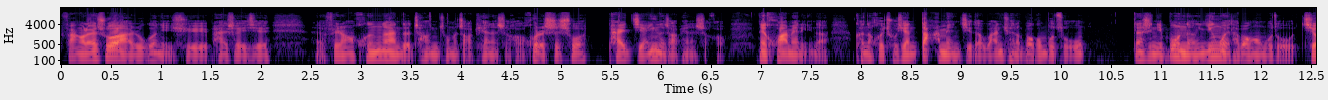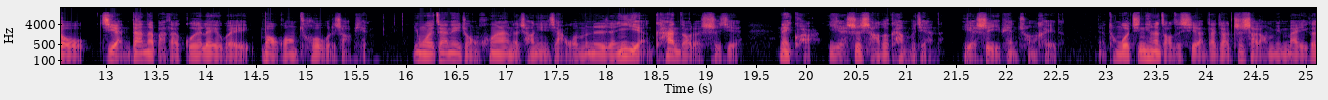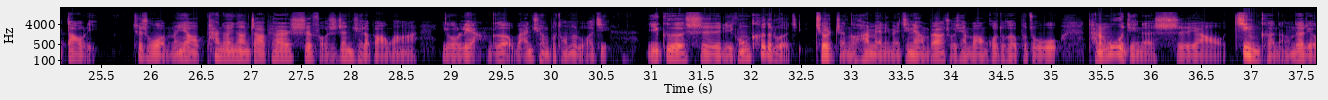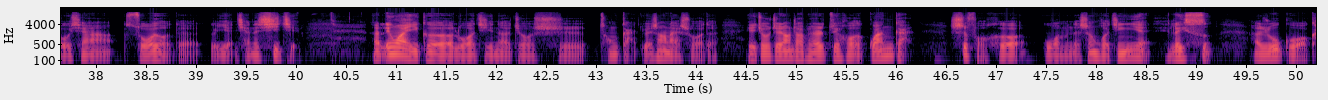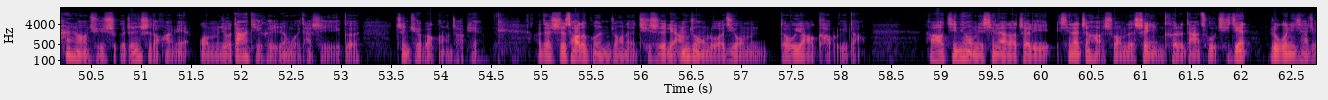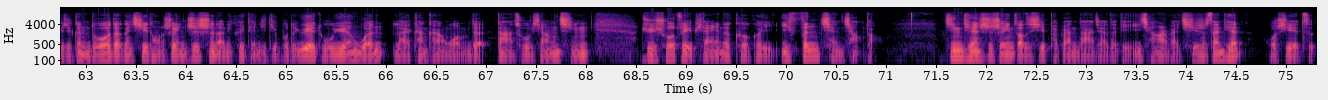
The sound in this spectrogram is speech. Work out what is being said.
反过来说啊，如果你去拍摄一些呃非常昏暗的场景中的照片的时候，或者是说拍剪影的照片的时候，那画面里呢可能会出现大面积的完全的曝光不足，但是你不能因为它曝光不足就简单的把它归类为曝光错误的照片，因为在那种昏暗的场景下，我们的人眼看到的世界。那块也是啥都看不见的，也是一片纯黑的。通过今天的早自习啊，大家至少要明白一个道理，就是我们要判断一张照片是否是正确的曝光啊，有两个完全不同的逻辑。一个是理工科的逻辑，就是整个画面里面尽量不要出现曝光过度和不足，它的目的呢是要尽可能的留下所有的眼前的细节。那另外一个逻辑呢，就是从感觉上来说的，也就是这张照片最后的观感是否和我们的生活经验类似。啊，如果看上去是个真实的画面，我们就大体可以认为它是一个正确曝光的照片。而在实操的过程中呢，其实两种逻辑我们都要考虑到。好，今天我们就先聊到这里。现在正好是我们的摄影课的大促期间，如果你想学习更多的、更系统的摄影知识呢，你可以点击底部的阅读原文来看看我们的大促详情。据说最便宜的课可以一分钱抢到。今天是摄影早自习陪伴大家的第一千二百七十三天，我是叶子，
